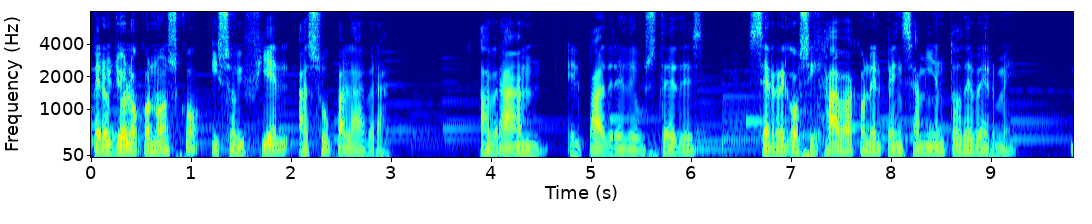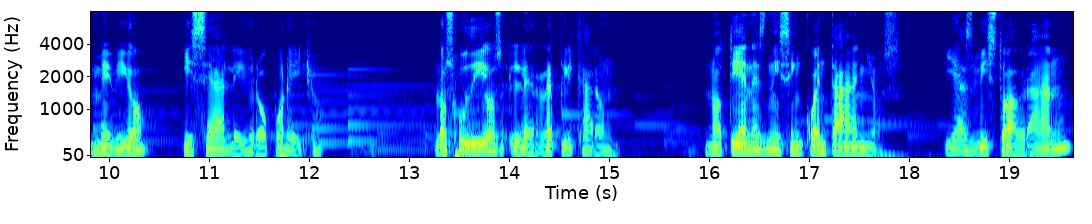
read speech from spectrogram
Pero yo lo conozco y soy fiel a su palabra. Abraham, el padre de ustedes, se regocijaba con el pensamiento de verme, me vio y se alegró por ello. Los judíos le replicaron, ¿No tienes ni cincuenta años y has visto a Abraham?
